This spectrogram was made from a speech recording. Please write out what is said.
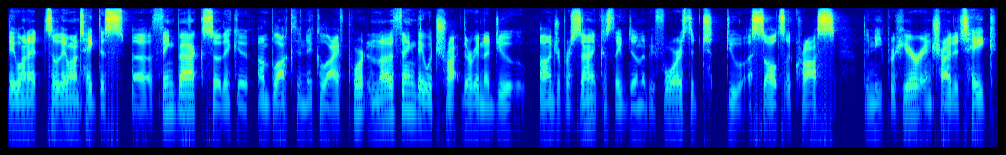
they want to so they want to take this uh, thing back so they could unblock the Nikolaev port. Another thing they would try they're going to do 100% because they've done it before is to do assaults across the Dnieper here and try to take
